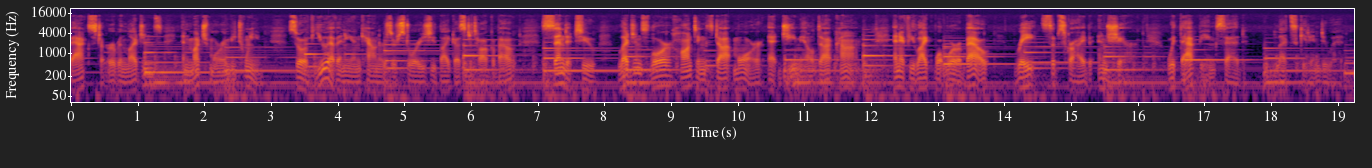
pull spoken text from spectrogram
facts to urban legends and much more in between. So if you have any encounters or stories you'd like us to talk about, send it to legendslorehauntings.more at gmail.com. And if you like what we're about, rate, subscribe, and share. With that being said, let's get into it.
